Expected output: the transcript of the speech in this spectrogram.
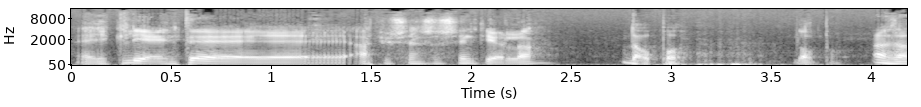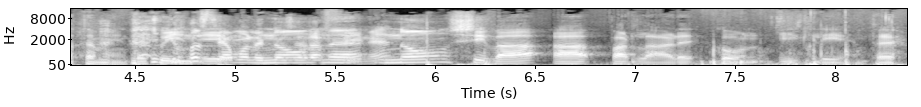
e il cliente eh, ha più senso sentirlo Dopo. Dopo. Esattamente, quindi non, non si va a parlare con il cliente.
